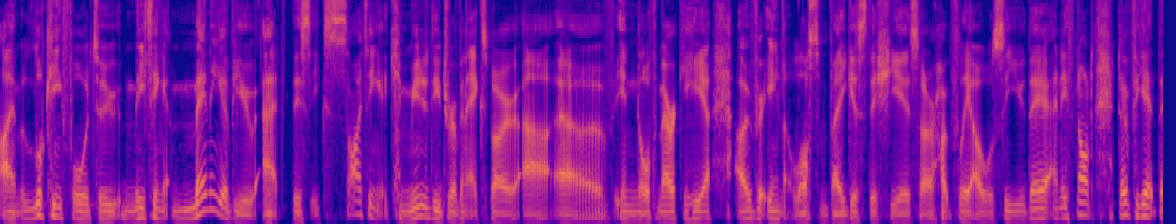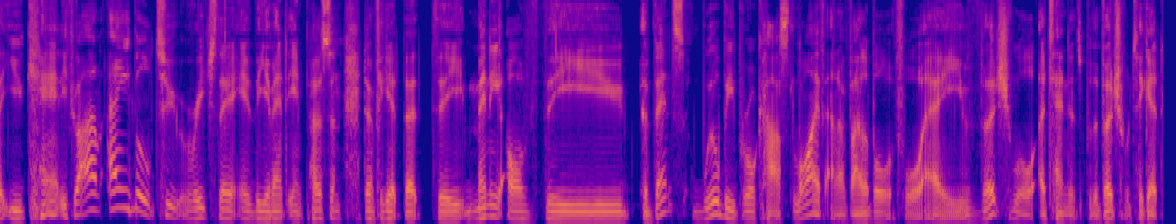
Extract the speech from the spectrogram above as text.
I'm looking forward to meeting many of you at this exciting community-driven expo uh, in North America here over in Las Vegas this year. So hopefully I will see you there. And if not, don't forget that you can, if you are unable to reach the, the event in person, don't forget that the many of the events will be broadcast live and available for a virtual attendance with a virtual ticket.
